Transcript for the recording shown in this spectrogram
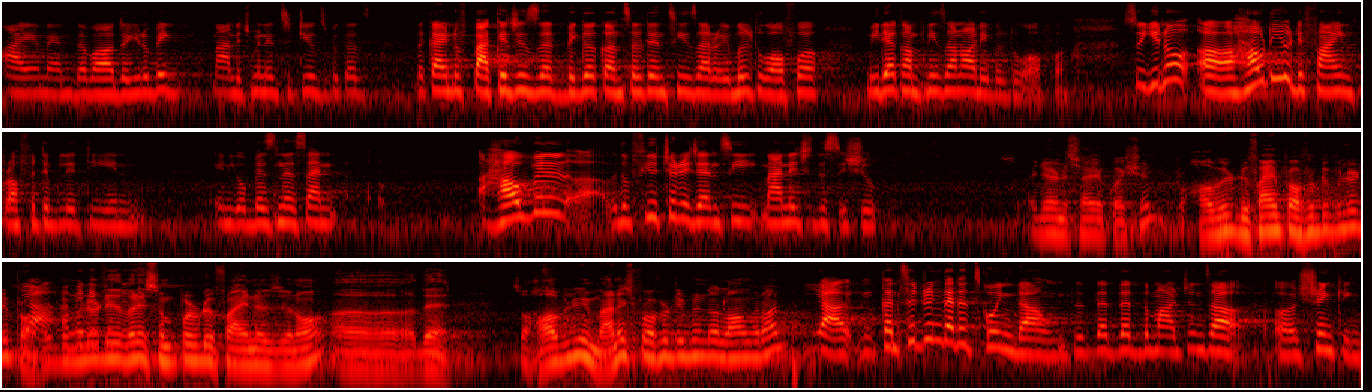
Ahmedabad or you know big management institutes because the kind of packages that bigger consultancies are able to offer media companies are not able to offer so you know how do you define profitability in in your business and how will uh, the future agency manage this issue? I didn't understand your question. How will you define profitability? Yeah, I mean, Profitability is very simple to define as, you know, uh, there. So how will we manage profitability in the long run? Yeah, considering that it's going down, that, that, the margins are uh, shrinking.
